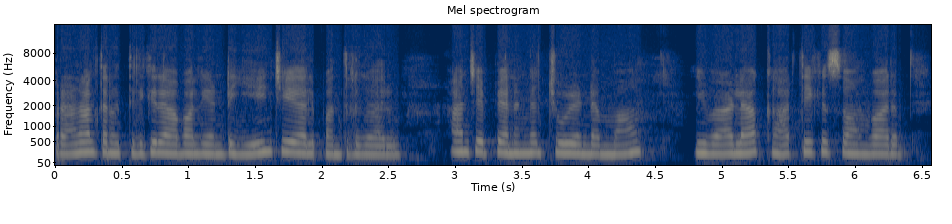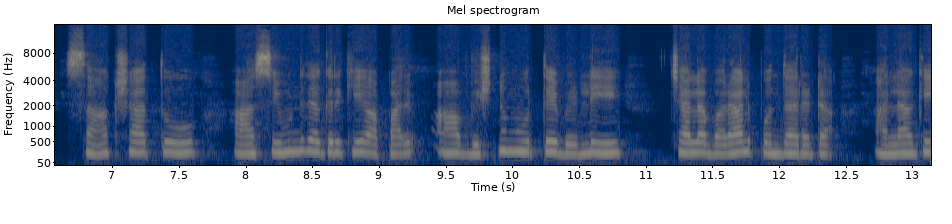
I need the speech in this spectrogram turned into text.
ప్రాణాలు తనకు తిరిగి రావాలి అంటే ఏం చేయాలి పంతులు గారు? అని చెప్పి అనగా చూడండి అమ్మా ఇవాళ కార్తీక సోమవారం. సాక్షాత్తు ఆ శివుని దగ్గరికి ఆ పరి ఆ విష్ణుమూర్తే వెళ్ళి చాలా వరాలు పొందారట. అలాగే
